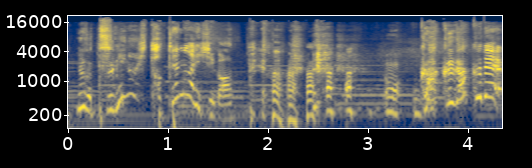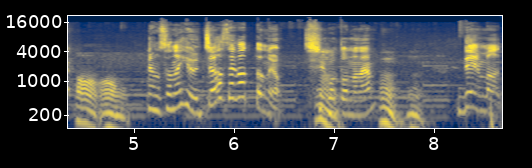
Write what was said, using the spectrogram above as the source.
ん。なんか次の日立てない日があって もうガクガクでうんうん。でもその日打ち合わせがあったのよ仕事のね、うんうん。でまあ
